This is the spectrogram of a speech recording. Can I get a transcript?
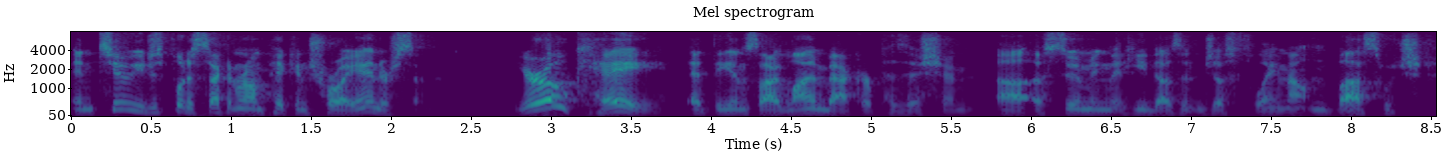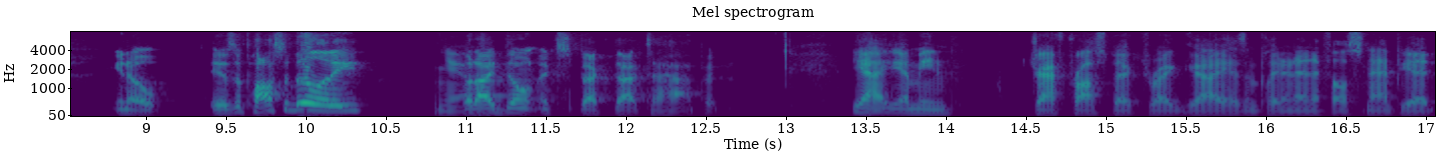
and two, you just put a second round pick in Troy Anderson. You're okay at the inside linebacker position, uh, assuming that he doesn't just flame out and bust, which you know is a possibility. Yeah. But I don't expect that to happen. Yeah, I mean, draft prospect, right? Guy hasn't played an NFL snap yet.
